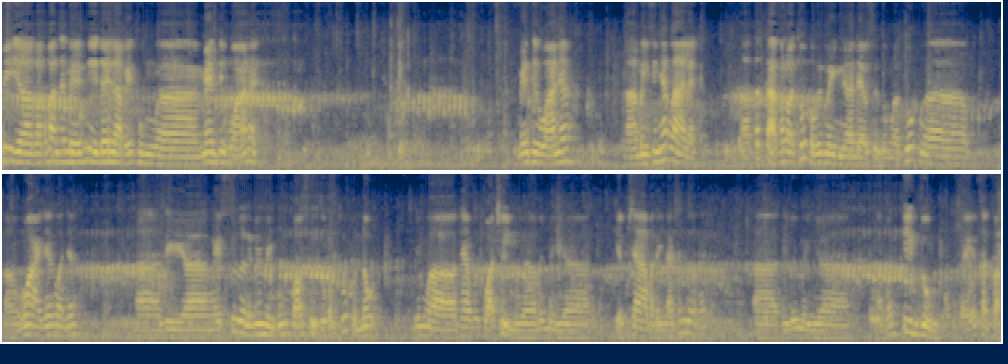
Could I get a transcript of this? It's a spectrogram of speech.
Quý vị à, và các bạn thân mến thì đây là cái thùng à, men tiêu hóa này. Men tiêu hóa nhé à, mình xin nhắc lại này. À, tất cả các loại thuốc của bên mình à, đều sử dụng là thuốc ở ngoài nhé các bạn nhé. À, thì à, ngày xưa thì bên mình cũng có sử dụng thuốc của nội nhưng mà theo cái quá trình bên mình kiểm tra và đánh giá chất lượng ấy à, thì bên mình à, vẫn tin dùng cái sản phẩm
